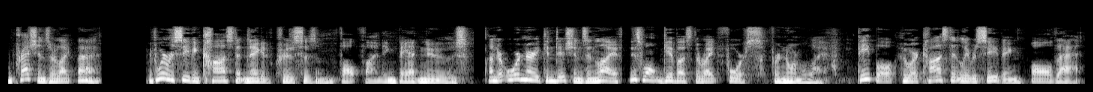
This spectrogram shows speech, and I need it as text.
Impressions are like that. If we're receiving constant negative criticism, fault finding, bad news, under ordinary conditions in life, this won't give us the right force for normal life. People who are constantly receiving all that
